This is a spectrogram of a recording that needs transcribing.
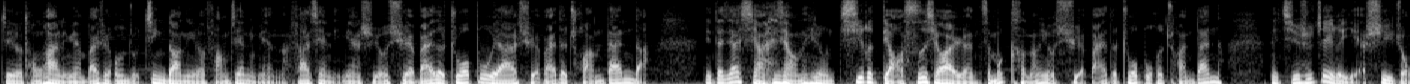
这个童话里面，白雪公主进到那个房间里面呢，发现里面是有雪白的桌布呀、雪白的床单的。那大家想一想，那种七个屌丝小矮人，怎么可能有雪白的桌布和床单呢？那其实这个也是一种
